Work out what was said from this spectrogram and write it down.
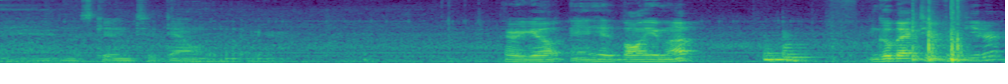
And let's get into download mode here. There we go. And hit volume up. And go back to your computer.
